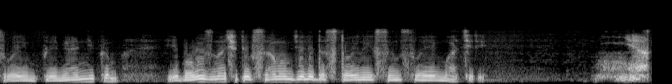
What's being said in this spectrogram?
своим племянником, ибо вы, значит, и в самом деле достойный сын своей матери». «Нет!»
